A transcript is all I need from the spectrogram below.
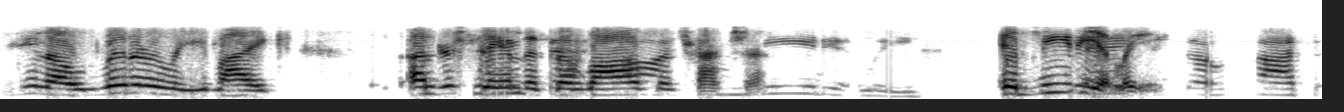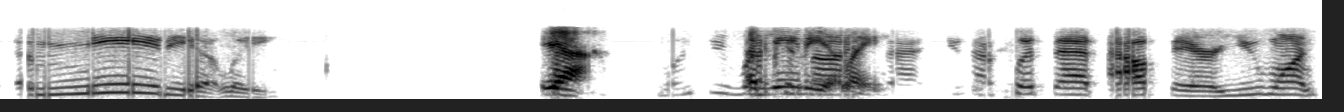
you know literally like understand that the law of attraction immediately. Immediately. Those thoughts immediately. Yeah. Once you recognize that you have put that out there, you want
